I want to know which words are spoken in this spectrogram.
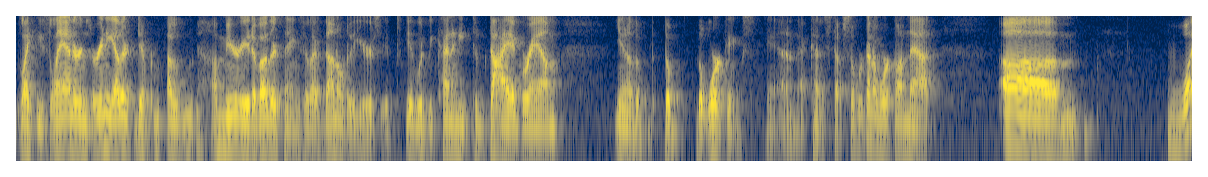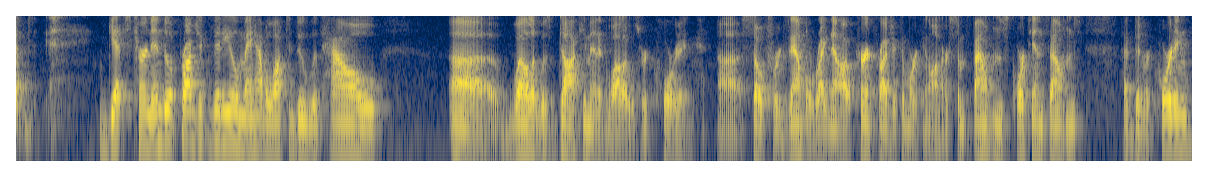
like these lanterns or any other different, a, a, myriad of other things that I've done over the years, it, it would be kind of neat to diagram, you know, the, the, the workings and that kind of stuff. So we're going to work on that. Um, what gets turned into a project video may have a lot to do with how uh, well it was documented while it was recording. Uh, so for example, right now, a current project I'm working on are some fountains, Corten fountains. I've been recording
